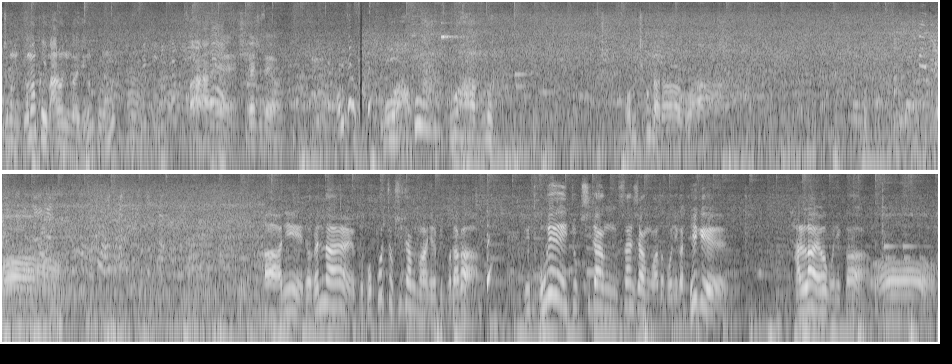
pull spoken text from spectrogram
와 지금 요만큼이 만 원인 가요 지금? 그러면? 와 예, 해주세요. 엄청 우와 후, 우와 문어 엄청나다. 와. 와. 아니 저 맨날 그 목포 쪽 시장만 이렇게 보다가 이 동해 이쪽 시장 수산시장 와서 보니까 되게 달라요 보니까. 오.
